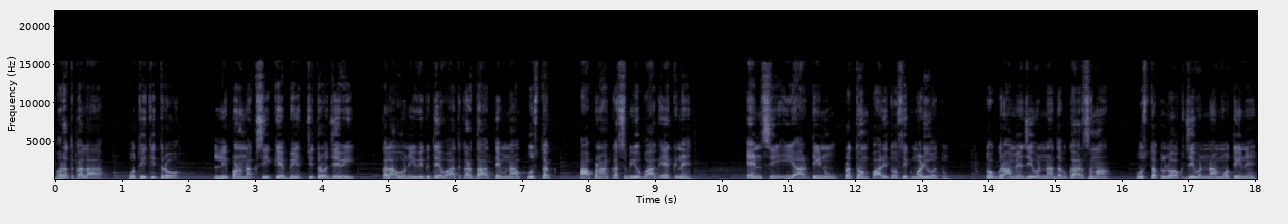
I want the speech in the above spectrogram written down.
ભરતકલા પોથીચિત્રો લીપણ કે ભીંત ચિત્રો જેવી કલાઓની વિગતે વાત કરતા તેમના પુસ્તક આપણા કસબીઓ ભાગ એકને એનસીઈઆરટીનું પ્રથમ પારિતોષિક મળ્યું હતું. તો ગ્રામ્ય જીવનના ધબકાર સમા પુસ્તક લોકજીવનના મોતીને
